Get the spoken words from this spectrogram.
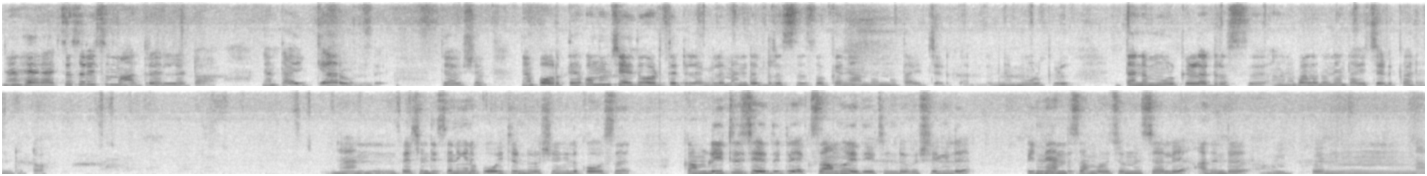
ഞാൻ ഹെയർ ആക്സസറീസ് മാത്രമല്ല കേട്ടോ ഞാൻ തയ്ക്കാറുണ്ട്. അത്യാവശ്യം ഞാൻ പുറത്തേക്കൊന്നും ചെയ്തു കൊടുത്തിട്ടില്ലെങ്കിലും എന്റെ ഡ്രസ്സസൊക്കെ ഞാൻ തന്നെ തയ്ച്ചെടുക്കാറുണ്ട്. പിന്നെ മോൾക്ക് തന്റെ മോൾക്കുള്ള ഡ്രസ്സ് അങ്ങനെ പലതും ഞാൻ തയ്ച്ചെടുക്കാറുണ്ട് കേട്ടോ ഞാൻ ഫാഷൻ ഡിസൈനിങ്ങിന് പോയിട്ടുണ്ട്. പക്ഷേ പക്ഷേങ്കിൽ കോഴ്സ് കംപ്ലീറ്റ് ചെയ്തിട്ട് എക്സാം എഴുതിയിട്ടുണ്ട്. പക്ഷേങ്കിൽ പിന്നെ എന്ത് സംഭവിച്ചെന്ന് വെച്ചാൽ അതിന്റെ പിന്നെ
